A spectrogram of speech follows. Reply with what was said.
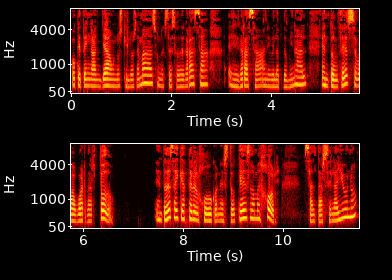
o que tengan ya unos kilos de más, un exceso de grasa, eh, grasa a nivel abdominal, entonces se va a guardar todo. Entonces hay que hacer el juego con esto. ¿Qué es lo mejor? Saltarse el ayuno,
